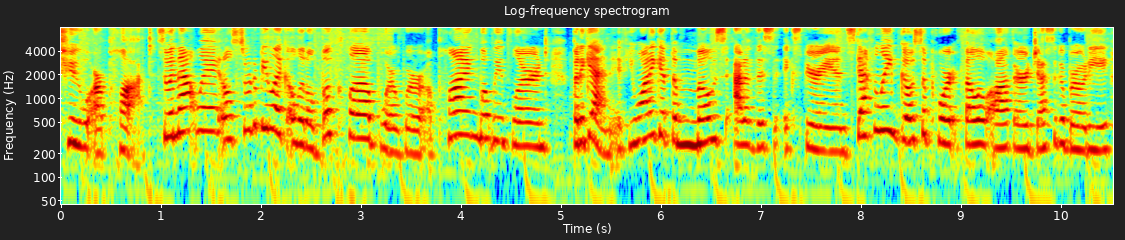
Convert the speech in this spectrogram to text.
to our plot. So in that way, it'll sort of be like a little book club where we're applying what we've learned. But again, if you want to get the most out of this experience, definitely go support fellow author Jessica Brody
